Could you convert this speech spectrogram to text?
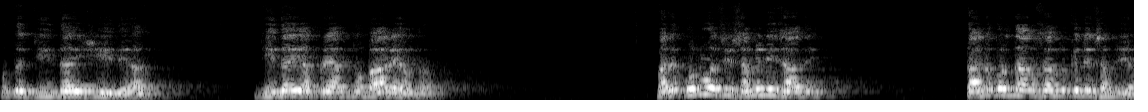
ਉਹ ਤਾਂ ਜਿੰਦਾ ਹੀ ਸ਼ਹੀਦ ਆ। ਜਿੰਦਾ ਹੀ ਆਪਣੇ ਆਪ ਤੋਂ ਬਾਹਰ ਆ ਉਹਦਾ ਪਰ ਉਹਨੂੰ ਅਸੀਂ ਸਮਝ ਨਹੀਂ ਸਕਦੇ। ਧੰਨ ਗੁਰੂ ਨਾਨਕ ਸਾਹਿਬ ਨੂੰ ਕਿੰਨੇ ਸਮਝਿਆ?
